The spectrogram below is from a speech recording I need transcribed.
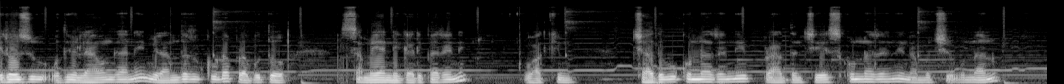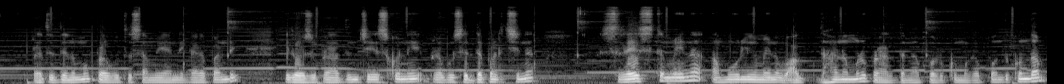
ఈరోజు ఉదయం లేవంగానే మీరందరూ కూడా ప్రభుతో సమయాన్ని గడిపారని వాక్యం చదువుకున్నారని ప్రార్థన చేసుకున్నారని నమ్ముచు ఉన్నాను. ప్రతిదినము ప్రభుత్వ సమయాన్ని గడపండి. ఈరోజు ప్రార్థన చేసుకుని ప్రభు సిద్ధపరిచిన శ్రేష్టమైన అమూల్యమైన వాగ్దానమును ప్రార్థన పూర్వకముగా పొందుకుందాం.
